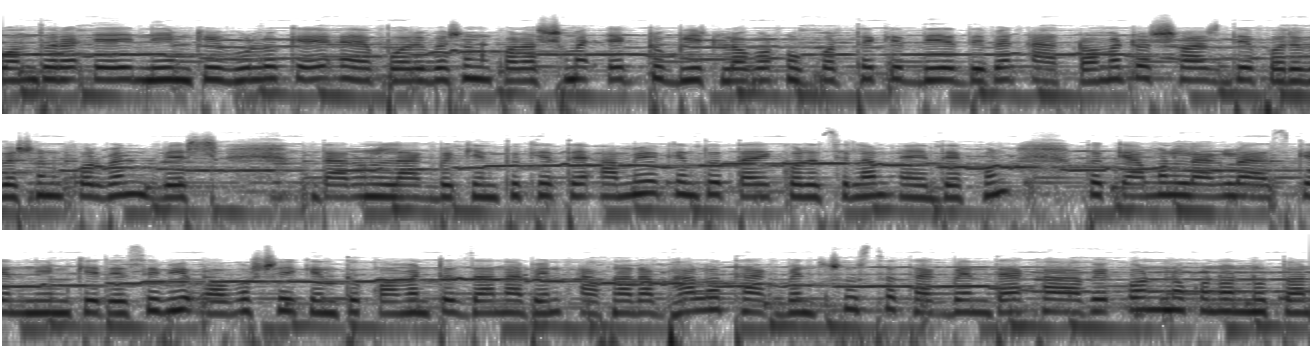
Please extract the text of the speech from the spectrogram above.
বন্ধুরা, এই নিমকিগুলোকে পরিবেশন করার সময় একটু বিট লবণ উপর থেকে দিয়ে দেবেন আর টমেটো সস দিয়ে পরিবেশন করবেন। বেশ দারুণ লাগবে কিন্তু খেতে। আমিও কিন্তু তাই করেছিলাম। এই দেখুন, তো কেমন লাগল আজকের নিমকি রেসিপি অবশ্যই কিন্তু কমেন্টে জানাবেন। আপনারা ভালো থাকবেন, সুস্থ থাকবেন। দেখা হবে অন্য কোনো নূতন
